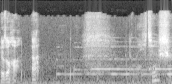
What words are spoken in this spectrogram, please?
刘总好啊！哪件事？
